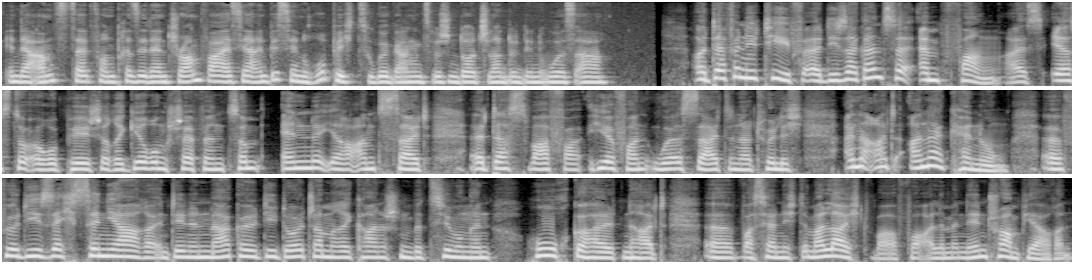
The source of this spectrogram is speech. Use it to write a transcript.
In der Amtszeit von Präsident Trump war es ja ein bisschen ruppig zugegangen zwischen Deutschland und den USA. Äh, definitiv. Äh, dieser ganze Empfang als erste europäische Regierungschefin zum Ende ihrer Amtszeit, äh, das war hier von US-Seite natürlich eine Art Anerkennung für die 16 Jahre, in denen Merkel die deutsch-amerikanischen Beziehungen hochgehalten hat, was ja nicht immer leicht war, vor allem in den Trump-Jahren.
